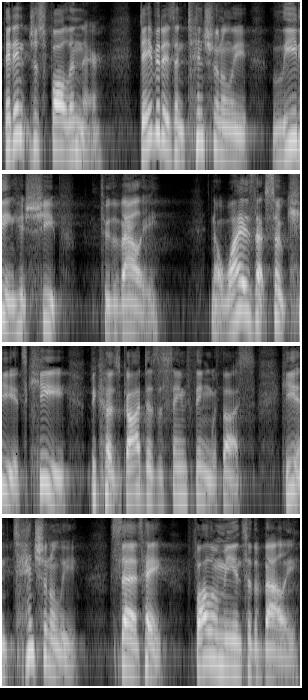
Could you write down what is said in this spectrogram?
They didn't just fall in there. David is intentionally leading his sheep through the valley. Now, why is that so key? It's key because God does the same thing with us. He intentionally says, Hey, follow me into the valley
